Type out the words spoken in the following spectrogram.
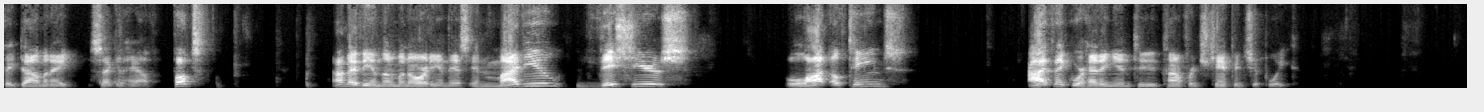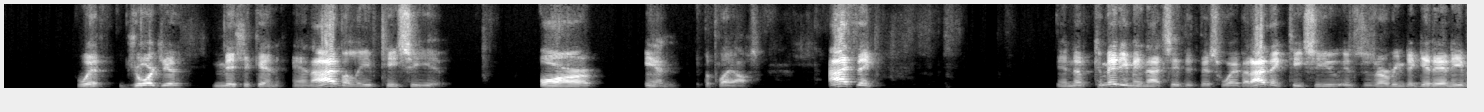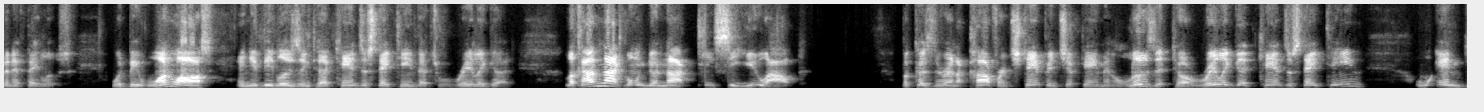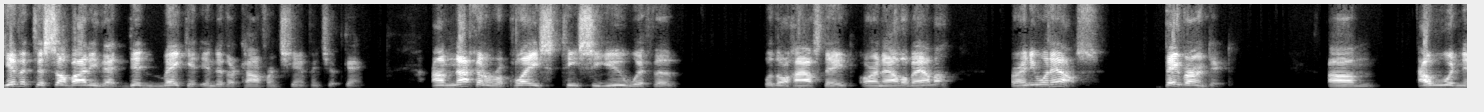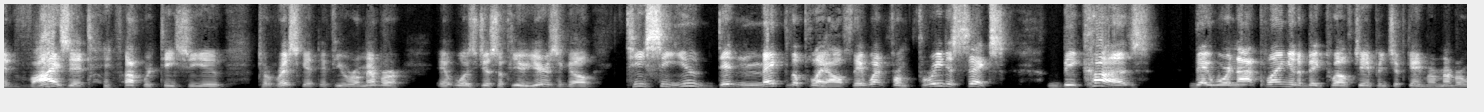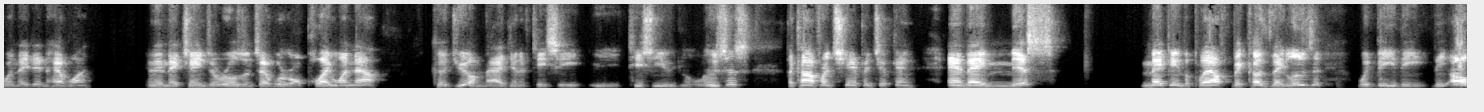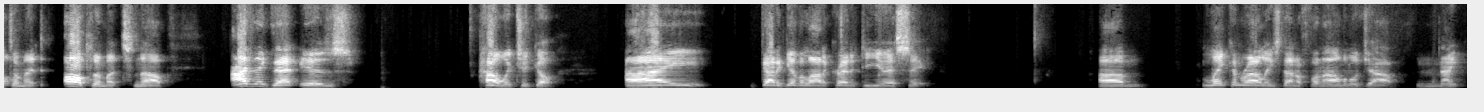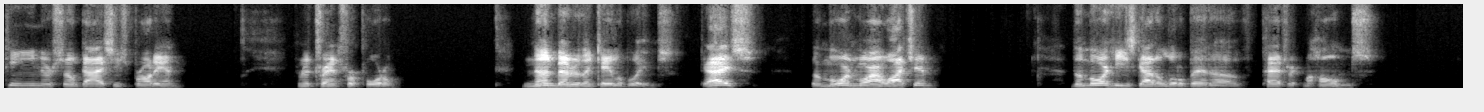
They dominate second half. Folks, I may be in the minority in this. In my view, this year's lot of teams, I think we're heading into conference championship week with Georgia, Michigan, and I believe TCU are in the playoffs. I think, and the committee may not see it this way, but I think TCU is deserving to get in even if they lose. Would be one loss, and you'd be losing to a Kansas State team that's really good. Look, I'm not going to knock TCU out because they're in a conference championship game and lose it to a really good Kansas State team and give it to somebody that didn't make it into their conference championship game. I'm not going to replace TCU with a with Ohio State or an Alabama or anyone else. They've earned it. Um, I wouldn't advise it if I were TCU to risk it. If you remember it was just a few years ago. TCU didn't make the playoffs. They went from three to six because they were not playing in a Big 12 championship game. Remember when they didn't have one? And then they changed the rules and said, we're going to play one now. Could you imagine if TCU, TCU loses the conference championship game and they miss making the playoff because they lose it? Would be the the ultimate ultimate snub. I think that is how it should go. I got to give a lot of credit to USC. Um, Lincoln Riley's done a phenomenal job. 19 or so guys he's brought in from the transfer portal. None better than Caleb Williams. Guys, the more and more I watch him, the more he's got a little bit of Patrick Mahomes,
